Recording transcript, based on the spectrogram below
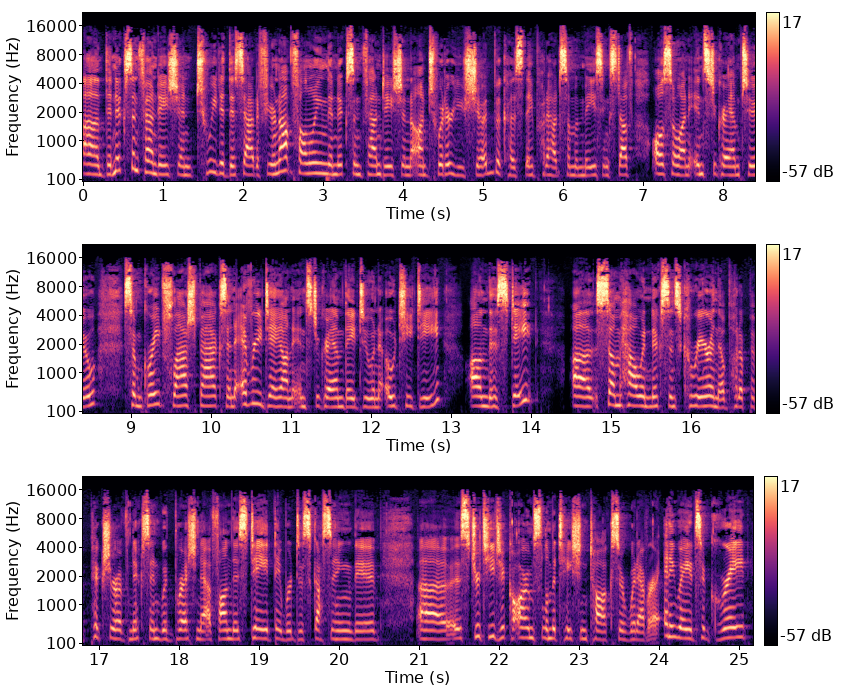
Uh, the Nixon Foundation tweeted this out. If you're not following the Nixon Foundation on Twitter, you should because they put out some amazing stuff. Also on Instagram, too. Some great flashbacks. And every day on Instagram, they do an OTD on this date uh, somehow in Nixon's career, and they'll put up a picture of Nixon with Brezhnev on this date. They were discussing the uh, strategic arms limitation talks or whatever. Anyway, it's a great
